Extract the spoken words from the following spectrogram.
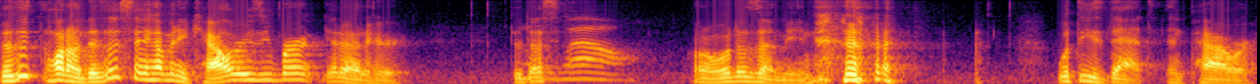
does it, hold on, does it say how many calories you burnt? Get out of here. Did that, Oh, s- wow. Hold on, what does that mean? what these that and power?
